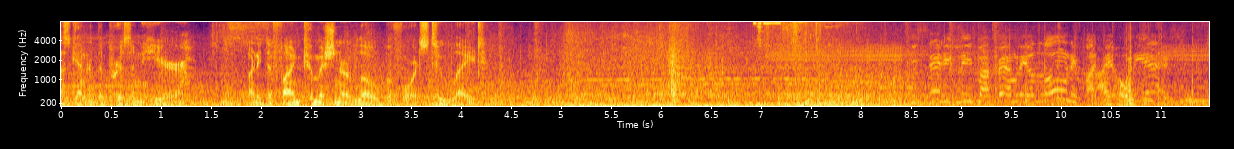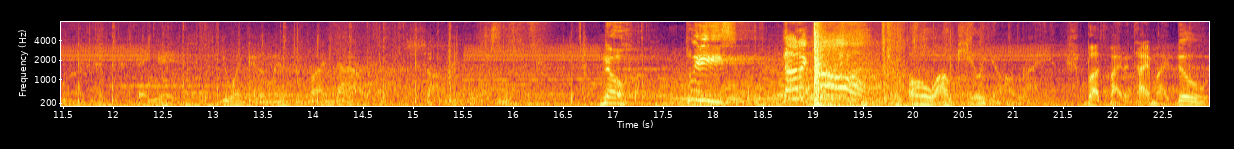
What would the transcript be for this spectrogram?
Mask entered the prison here. I need to find Commissioner Loeb before it's too late. He said he'd leave my family alone if I did what he asked. Thing is, you ain't gonna live to find out. Sorry. No, please, not again! Oh, I'll kill you, all right. But by the time I do,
